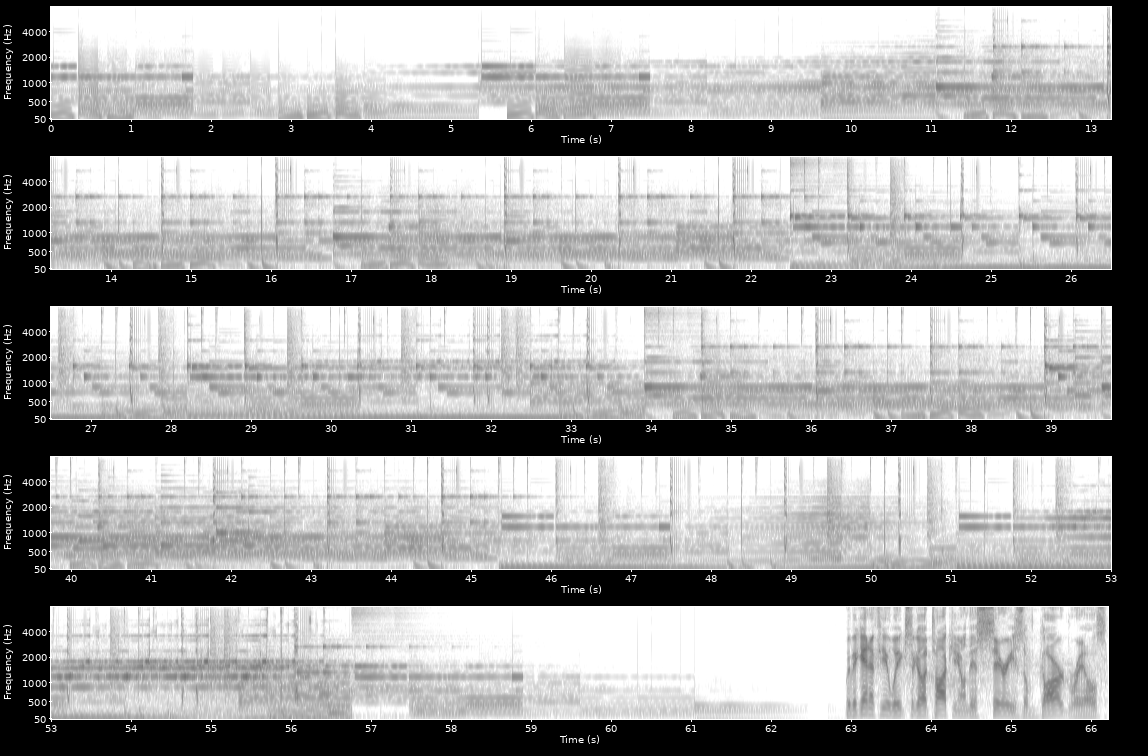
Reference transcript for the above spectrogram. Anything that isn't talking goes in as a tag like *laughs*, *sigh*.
Mm-hmm. We began a few weeks ago talking on this series of guardrails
